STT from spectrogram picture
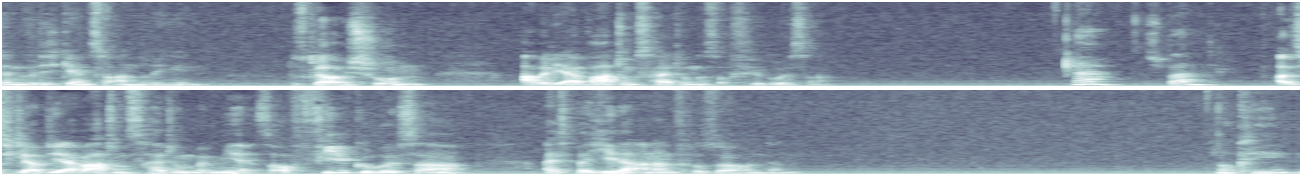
dann würde ich gern zu André gehen. Das glaube ich schon. Aber die Erwartungshaltung ist auch viel größer. Ah, spannend. Also ich glaube, die Erwartungshaltung bei mir ist auch viel größer als bei jeder anderen Friseurin dann. Okay.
